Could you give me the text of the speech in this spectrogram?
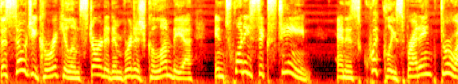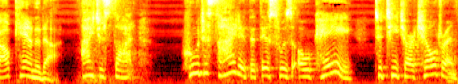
The SOGI curriculum started in British Columbia in 2016 and is quickly spreading throughout Canada. I just thought, who decided that this was okay to teach our children?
